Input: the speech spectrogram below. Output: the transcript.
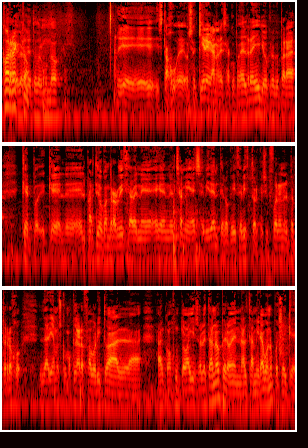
Correcto. Yo creo que todo el mundo eh, está, o sea, quiere ganar esa Copa del Rey. Yo creo que para que, que el, el partido contra Ordicia en, el Chami es evidente lo que dice Víctor, que si fuera en el Pepe Rojo daríamos como claro favorito al, al conjunto vallisoletano, pero en Altamira, bueno, pues hay que,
